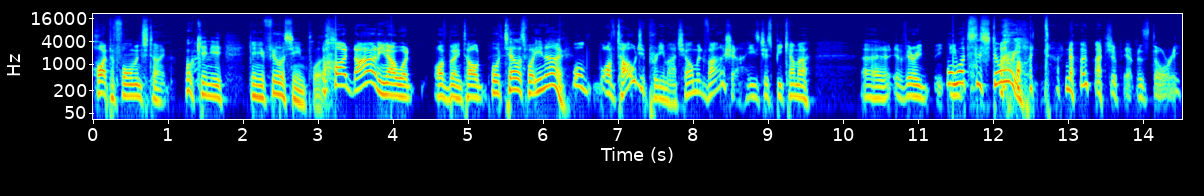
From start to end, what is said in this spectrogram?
high performance team. Well, can you can you fill us in, please? I I only know what I've been told. Or tell us what you know. Well, I've told you pretty much. Helmut Varsha. He's just become a a, a very. Well, what's the story? I don't know much about the story.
